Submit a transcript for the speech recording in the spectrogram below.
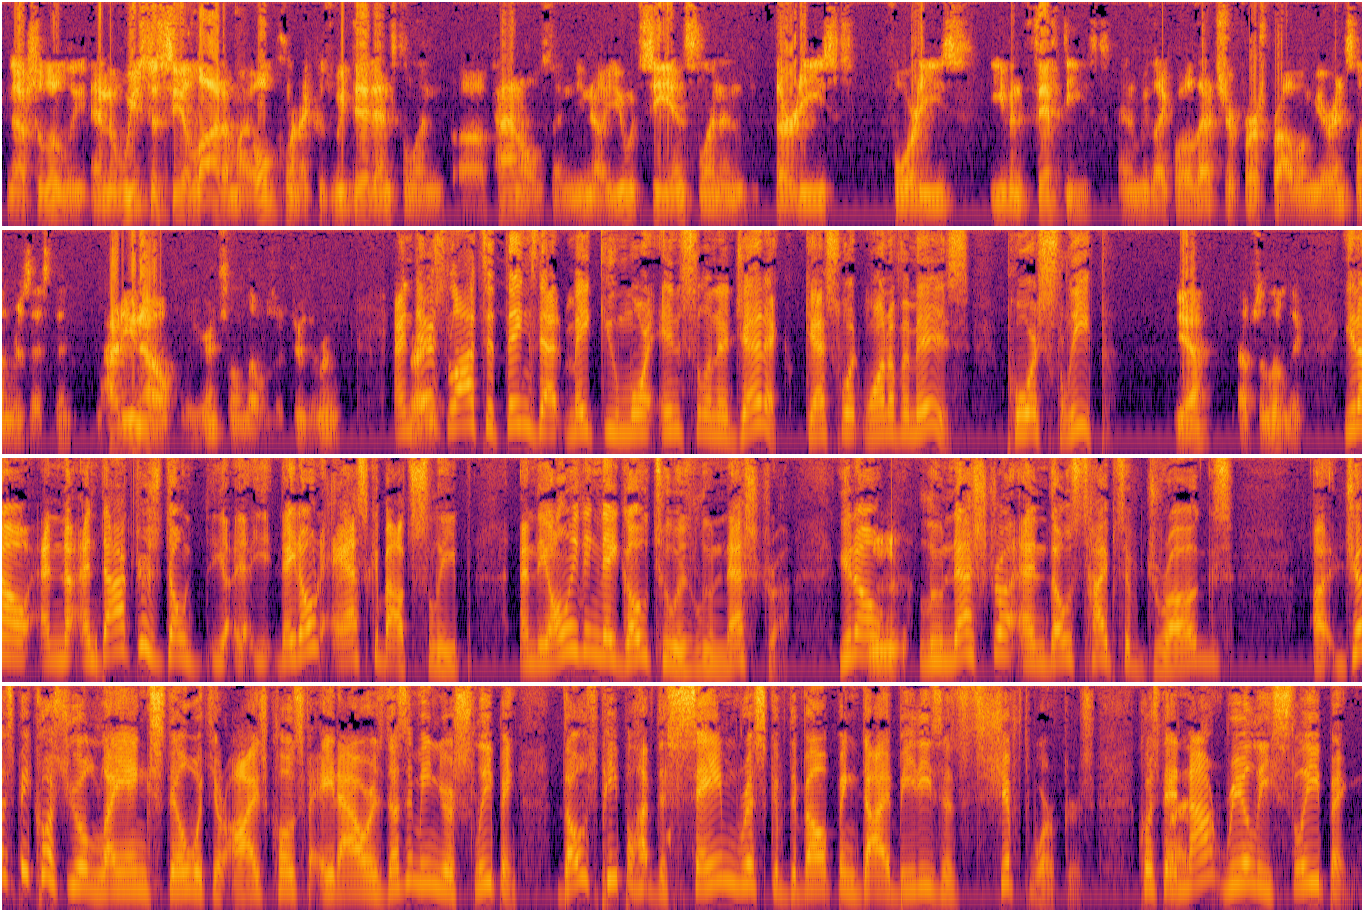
Absolutely, and we used to see a lot in my old clinic because we did insulin uh, panels, and you know, you would see insulin in 30s, 40s, even 50s, and we'd like, well, that's your first problem. You're insulin resistant. How do you know? Well, your insulin levels are through the roof. And right? there's lots of things that make you more insulinogenic. Guess what? One of them is poor sleep. Yeah, absolutely. You know, and and doctors don't they don't ask about sleep, and the only thing they go to is Lunesta. You know, mm-hmm. Lunesta and those types of drugs uh, just because you're laying still with your eyes closed for eight hours doesn't mean you're sleeping. Those people have the same risk of developing diabetes as shift workers because they're right. not really sleeping.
